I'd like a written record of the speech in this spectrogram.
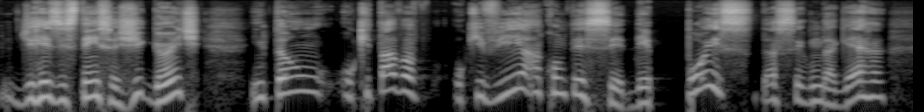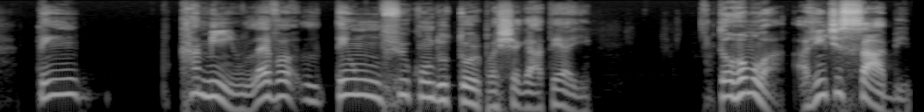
de resistência gigante. Então, o que tava, o que via acontecer depois depois da Segunda Guerra tem caminho, leva, tem um fio condutor para chegar até aí. Então vamos lá. A gente sabe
